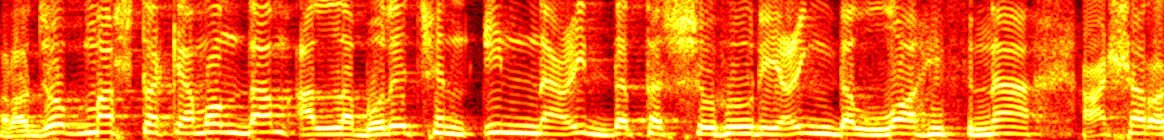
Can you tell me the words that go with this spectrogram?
রজব মাসটা কেমন দাম? আল্লাহ বলেছেন আশারা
